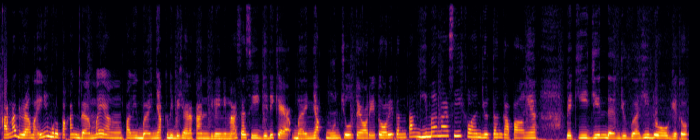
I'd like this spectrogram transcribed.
karena drama ini merupakan drama yang paling banyak dibicarakan di lini masa sih, jadi kayak banyak muncul teori-teori tentang gimana sih kelanjutan kapalnya Becky Jin dan juga Hido gitu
